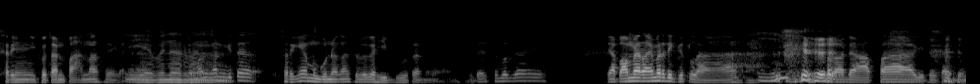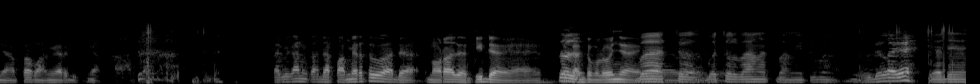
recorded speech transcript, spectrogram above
sering ikutan panas ya kan iya benar cuman kan kita seringnya menggunakan sebagai hiburan ya tidak sebagai ya pamer-pamer dikit lah. Kalau ada apa gitu kan punya apa pamer dikit nggak apa-apa. Tapi kan ada pamer tuh ada Nora dan tidak ya. Betul. tergantung lo nya betul betul banget bang itu bang. Udah lah ya. Ya deh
